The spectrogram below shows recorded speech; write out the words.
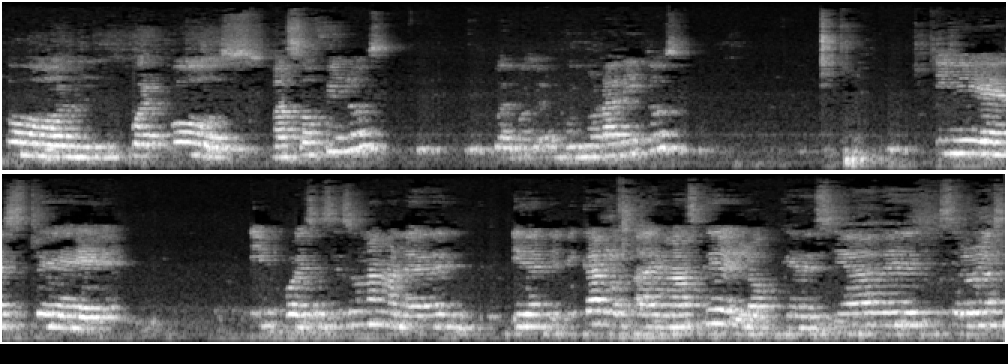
con cuerpos basófilos, podemos ver muy moraditos. Y este y pues así es una manera de identificarlos. Además que lo que decía de células,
